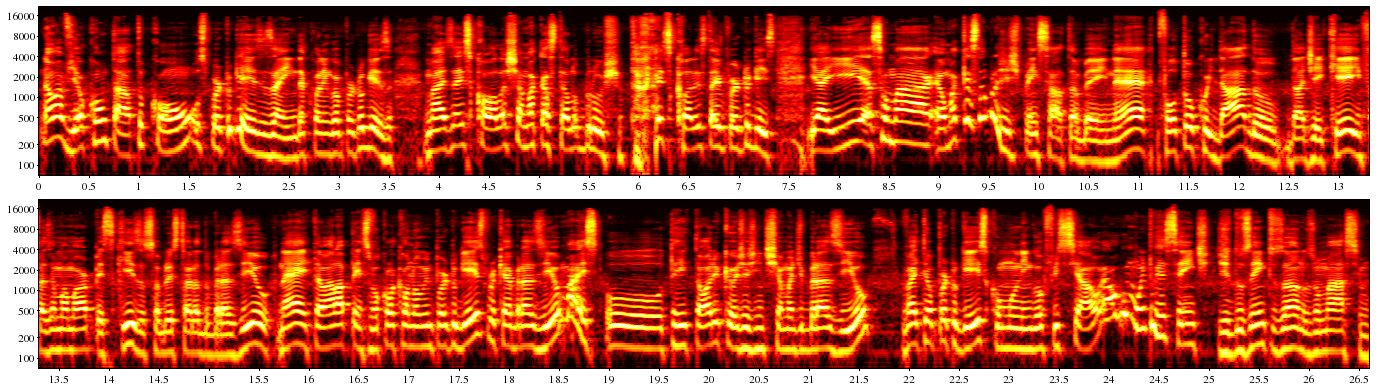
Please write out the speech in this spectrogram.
não havia o contato com os portugueses ainda, com a língua portuguesa mas a escola chama Castelo Bruxo. Então a escola está em português. E aí essa é uma, é uma questão para a gente pensar também, né? Faltou cuidado da JK em fazer uma maior pesquisa sobre a história do Brasil, né? Então ela pensa, vou colocar o nome em português porque é Brasil, mas o território que hoje a gente chama de Brasil vai ter o português como língua oficial é algo muito recente, de 200 anos no máximo.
